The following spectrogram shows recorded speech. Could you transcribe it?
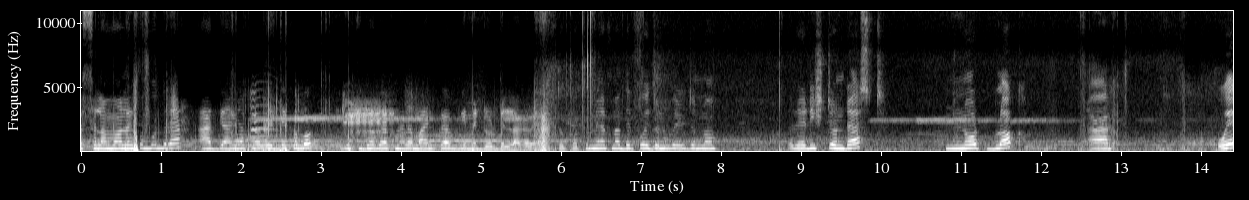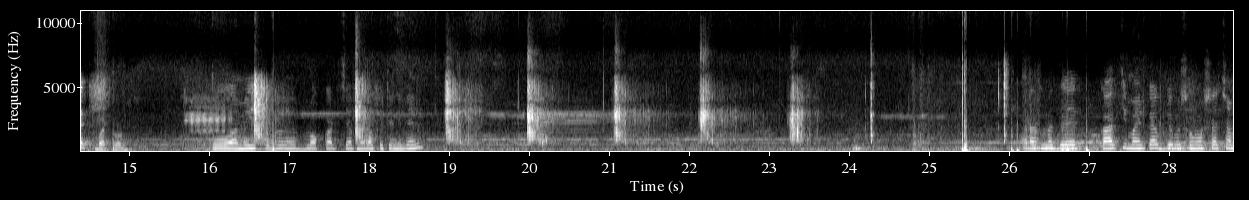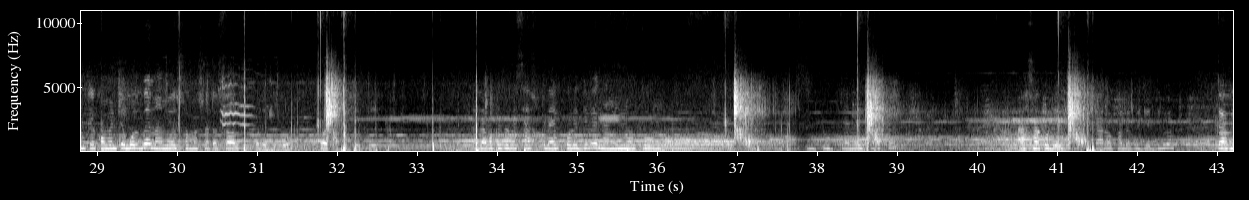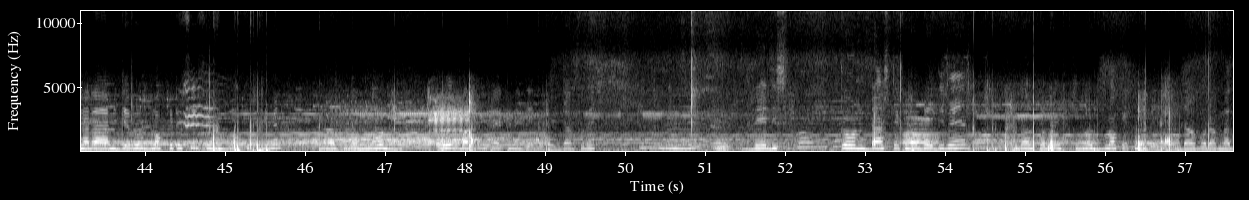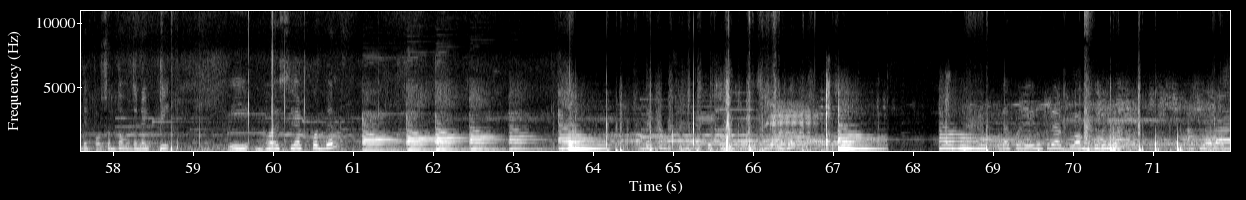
আসসালামু আলাইকুম বন্ধুরা, আজকে আমি আপনাদের দেখাবো যে কীভাবে আপনারা মাইনক্রাফট গেমের ডোরবেল লাগাবেন। তো প্রথমে আপনাদের প্রয়োজন হবে এর জন্য রেডিস্টোন ডাস্ট নোট ব্লক আর ওয়েক বাটন তো আমি যেভাবে ব্লক কাটছি আপনারা কেটে নেবেন। আর আপনাদের কার কি মাইনক্রাফট গেমের সমস্যা আছে আমাকে কমেন্টে বলবেন, আমি ওই সমস্যাটা সলভ করে দিব পরের ভিডিওতে। আর আমাকে সবাই সাবস্ক্রাইব করে দিবেন, আমি নতুন ইউটিউব চ্যানেল থেকে আশা করি আরও ভালো ভিডিও দিব। তো আপনারা, আমি যেভাবে ব্লগ কেটেছি সেই ব্লগ কেটে দেবেন। তারপরে নোট ওয়েব বাটনটা এখানে দিয়ে দেবেন। তারপরে রেড স্টোন ডাস্ট এখানে দিয়ে দিবেন। তারপরে নোট ব্লক এখানে দিয়ে দেবেন। তারপরে আপনাদের পছন্দ মতন একটি এই ভয়েস সিলেক্ট করবেন। তারপরে এর উপরে আর ব্লক দেবেন না। আপনারা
